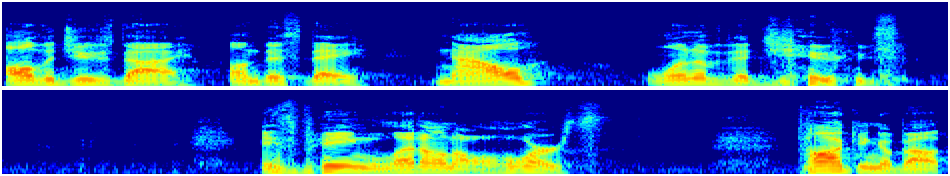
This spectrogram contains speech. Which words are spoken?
all the Jews die on this day. Now, one of the Jews is being led on a horse, talking about,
